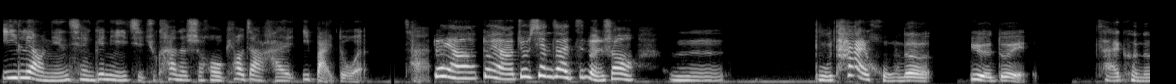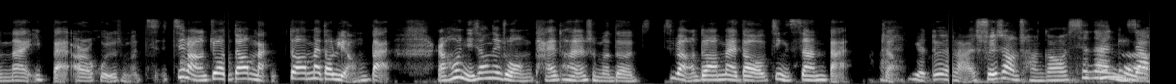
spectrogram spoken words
一两年前跟你一起去看的时候，票价还一百多哎，才。对呀，对呀，就现在基本上，嗯，不太红的乐队才可能卖一百二或者什么，基基本上就要都要买都要卖到两百，然后你像那种台团什么的，基本上都要卖到近三百这样。也对啦，水涨船高。现在你像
